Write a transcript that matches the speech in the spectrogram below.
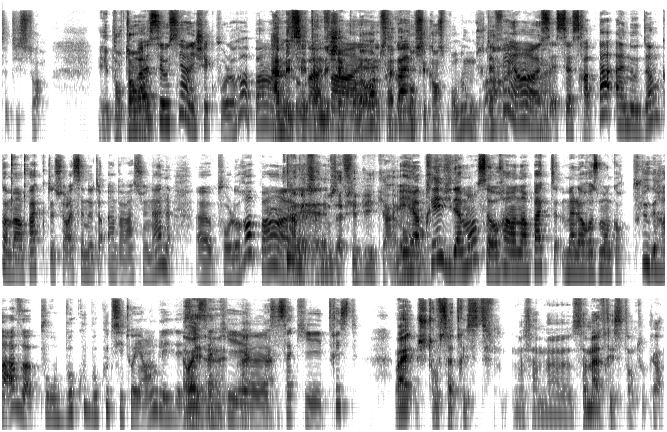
cette histoire. Et pourtant, Bah, c'est aussi un échec pour l'Europe. Hein. ah, mais c'est un échec pour l'Europe, ça a des même conséquences pour nous. Tout quoi, à fait, hein, Ouais. ça ne sera pas anodin comme impact sur la scène internationale euh, pour l'Europe. hein, Ah, mais euh, ça nous affaiblit carrément. et après, évidemment, ça aura un impact malheureusement encore plus grave pour beaucoup, beaucoup de citoyens anglais. Ouais, ça, ouais, euh, c'est ça qui est triste. Ouais, je trouve ça triste. Moi, ça me, ça m'attriste en tout cas.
